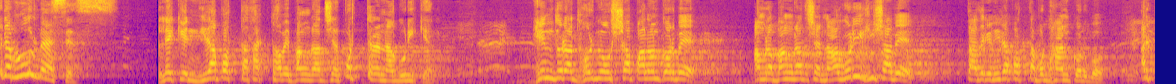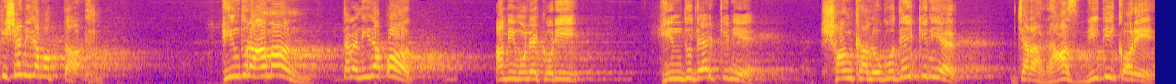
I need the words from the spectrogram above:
এটা ভুল মেসেজ লেকিন নিরাপত্তা থাকতে হবে বাংলাদেশের প্রত্যেকটা নাগরিকের। হিন্দুরা ধর্মীয় উৎসব পালন করবে, আমরা বাংলাদেশের নাগরিক হিসাবে তাদেরকে নিরাপত্তা প্রদান করব। আর কিসের নিরাপত্তা? হিন্দুরা আমান, তারা নিরাপদ। আমি মনে করি হিন্দুদেরকে নিয়ে, সংখ্যালঘুদেরকে নিয়ে যারা রাজনীতি করে,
